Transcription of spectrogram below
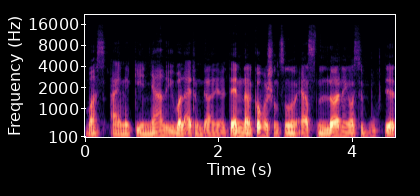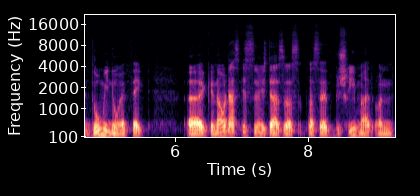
Was eine geniale Überleitung, Daniel. Denn dann kommen wir schon zum ersten Learning aus dem Buch, der Domino-Effekt. Äh, genau das ist nämlich das, was, was er beschrieben hat. Und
